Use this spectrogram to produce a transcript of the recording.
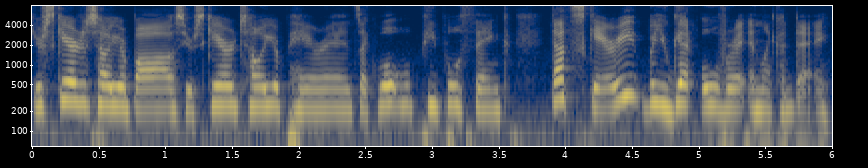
you're scared to tell your boss, you're scared to tell your parents, like, what will people think? That's scary, but you get over it in like a day.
